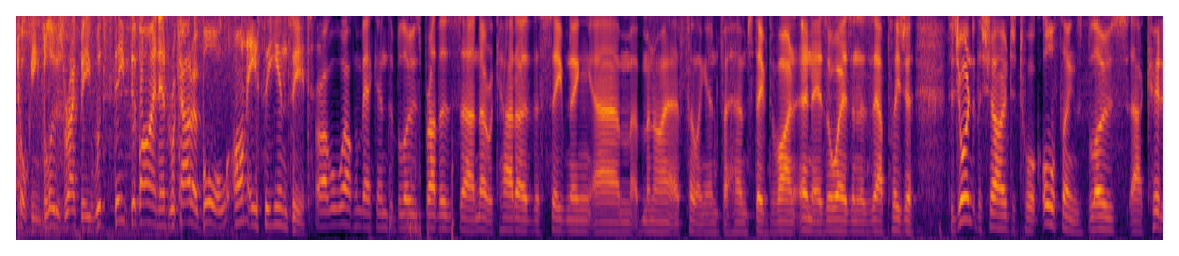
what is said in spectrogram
talking Blues rugby with Steve Devine and Ricardo Ball on E SENZ. All right, well, welcome back into Blues Brothers. Uh, no Ricardo this evening. Um, Manaia filling in for him. Steve Devine in as always, and it is our pleasure to join to the show to talk all things Blues. Uh, Kurt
